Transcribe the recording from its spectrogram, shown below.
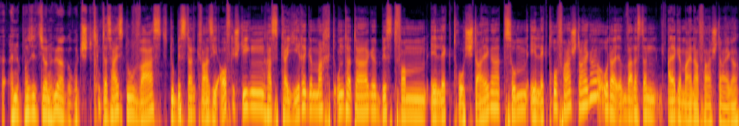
eine Position höher gerutscht. Das heißt, du warst, du bist dann quasi aufgestiegen, hast Karriere gemacht unter Tage, bist vom Elektrosteiger zum Elektrofahrsteiger oder war das dann allgemeiner Fahrsteiger?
